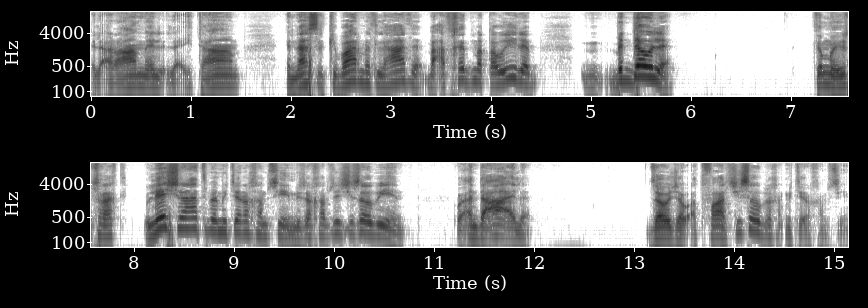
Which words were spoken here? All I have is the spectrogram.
الأرامل الأيتام. الناس الكبار مثل هذا بعد خدمة طويلة بالدولة. ثم يترك. وليش راتبه 250 250 شو يسوي بيهن؟ وعنده عائلة. زوجة وأطفال شو يسوي بال 250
